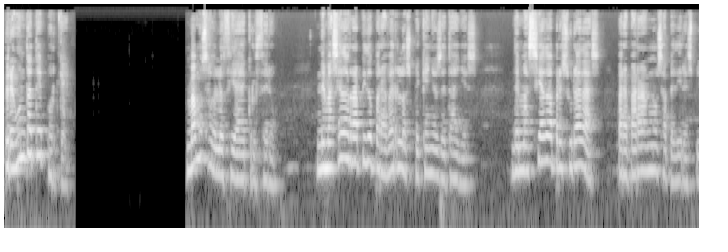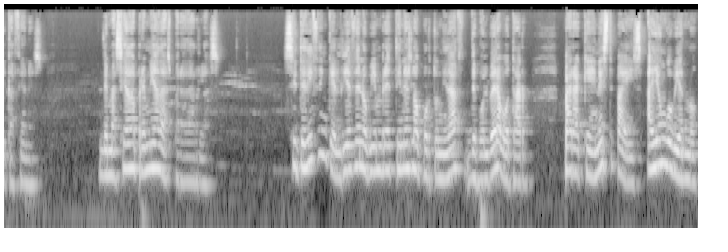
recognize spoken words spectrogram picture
Pregúntate por qué. Vamos a velocidad de crucero. Demasiado rápido para ver los pequeños detalles. Demasiado apresuradas para pararnos a pedir explicaciones. Demasiado apremiadas para darlas. Si te dicen que el 10 de noviembre tienes la oportunidad de volver a votar para que en este país haya un gobierno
